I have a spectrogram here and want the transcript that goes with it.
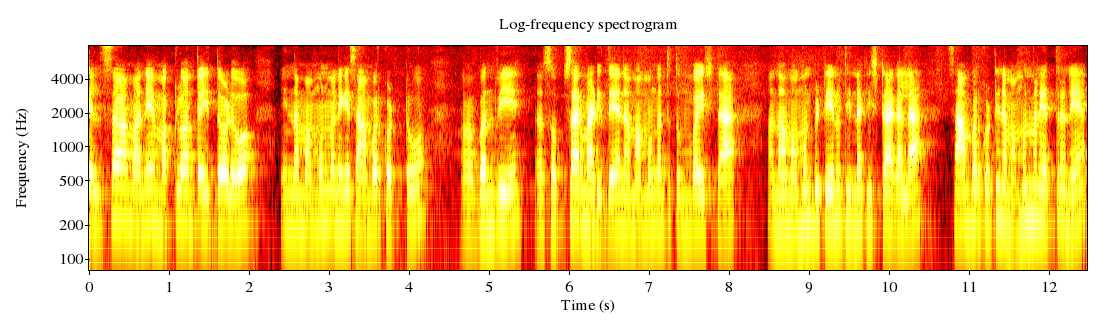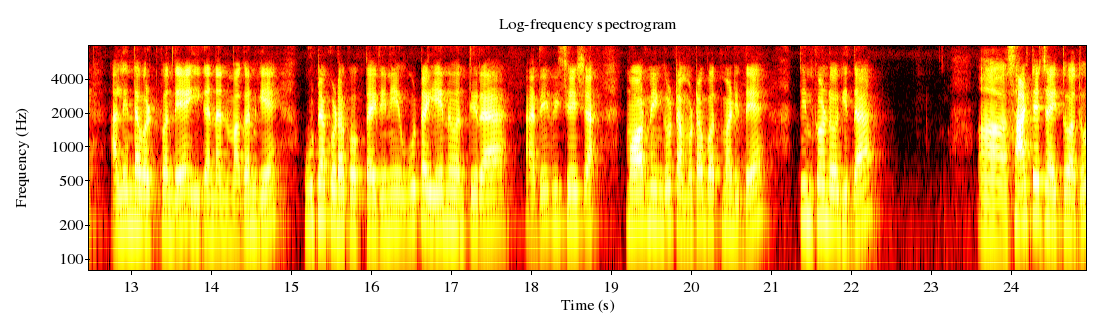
ಕೆಲಸ, ಮನೆ ಮಕ್ಕಳು ಅಂತ ಇದ್ದವಳು. ಇನ್ನು ನಮ್ಮ ಅಮ್ಮನ ಮನೆಗೆ ಸಾಂಬಾರು ಕೊಟ್ಟು ಬಂದ್ವಿ, ಸೊಪ್ಪು ಸಾರು ಮಾಡಿದ್ದೆ. ನಮ್ಮ ಅಮ್ಮಂಗಂತೂ ತುಂಬ ಇಷ್ಟ. ನಮ್ಮ ಅಮ್ಮನ ಬಿಟ್ಟು ಏನು ತಿನ್ನೋಕೆ ಇಷ್ಟ ಆಗಲ್ಲ. ಸಾಂಬಾರು ಕೊಟ್ಟು ನಮ್ಮ ಅಮ್ಮನ ಮನೆ ಹತ್ರನೇ ಅಲ್ಲಿಂದ ಹೊರಟು ಬಂದೆ. ಈಗ ನನ್ನ ಮಗನಿಗೆ ಊಟ ಕೊಡೋಕೆ ಹೋಗ್ತಾ ಇದ್ದೀನಿ. ಊಟ ಏನು ಅಂತೀರಾ? ಅದೇ ವಿಶೇಷ. ಮಾರ್ನಿಂಗು ಟೊಮೊಟೊ ಬಾತ್ ಮಾಡಿದ್ದೆ. ತಿನ್ಕೊಂಡು ಹೋಗಿದ್ದ. ಸಾಲ್ಟೇಜ್ ಆಯಿತು ಅದು.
